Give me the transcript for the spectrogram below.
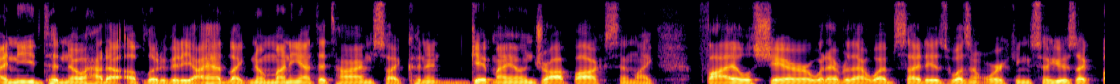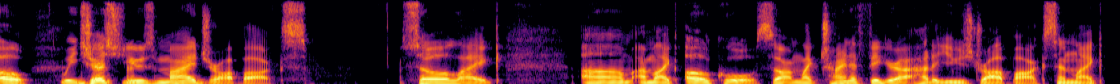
I need to know how to upload a video. I had like no money at the time, so I couldn't get my own Dropbox and like file share or whatever that website is wasn't working. So he was like, "Oh, We just use my Dropbox." So like um I'm like, "Oh, cool." So I'm like trying to figure out how to use Dropbox and like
